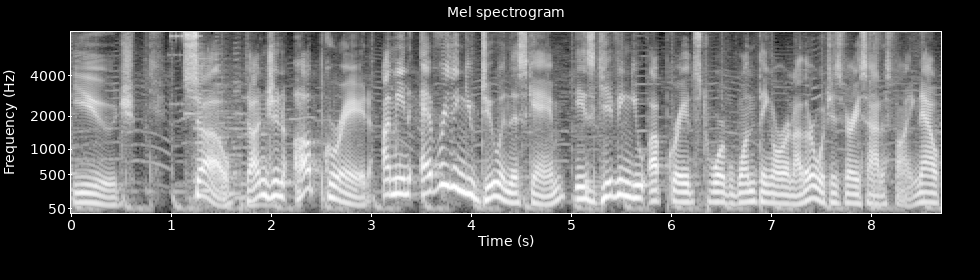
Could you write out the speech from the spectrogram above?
Huge. So, dungeon upgrade. I mean, everything you do in this game is giving you upgrades toward one thing or another, which is very satisfying. Now,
